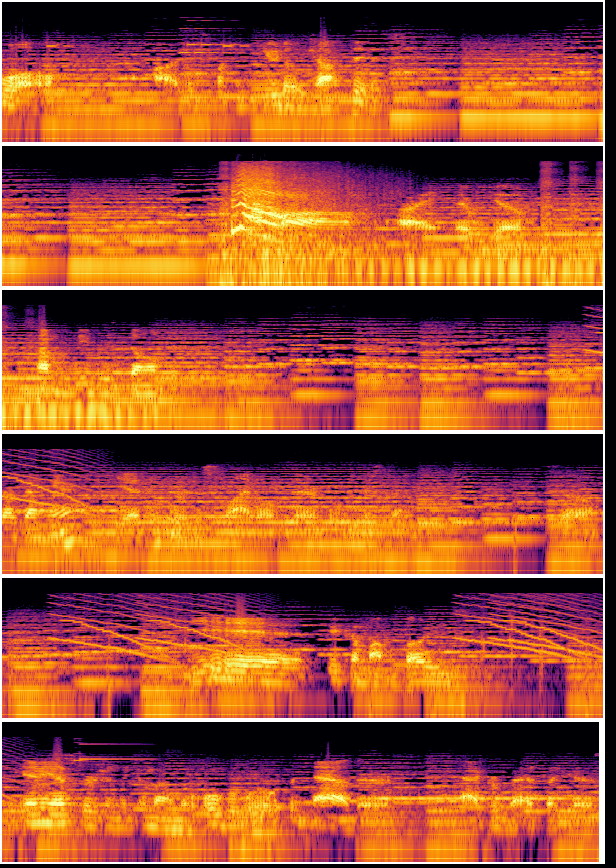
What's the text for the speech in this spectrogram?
wall. Ah, oh, let's fucking judo chop this. Alright, there we go. Time to leave this dump. Stuff down here? Yeah, I think there was a slime over there, but we missed them. Yeah, here come my buddies. The NES version, they come out in the overworld, but now they're acrobats, I guess.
